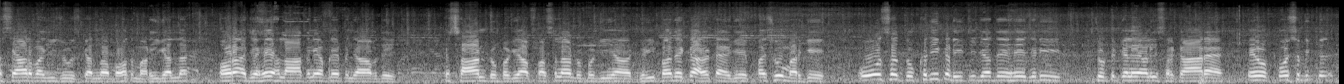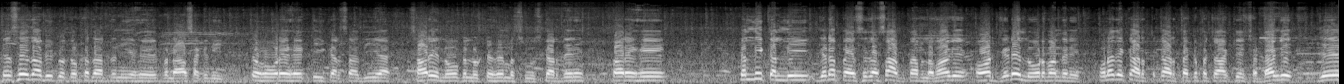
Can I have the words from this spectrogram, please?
ਹਥਿਆਰਬਾਜ਼ੀ ਯੂਜ਼ ਕਰਨਾ ਬਹੁਤ ਮਾੜੀ ਗੱਲ ਹੈ। ਔਰ ਅਜਿਹੇ ਹਾਲਾਤ ਨੇ ਆਪਣੇ ਪੰਜਾਬ ਦੇ। ਕਿਸਾਨ ਡੁੱਬ ਗਿਆ, ਫਸਲਾਂ ਡੁੱਬ ਗਈਆਂ, ਗਰੀਬਾਂ ਦੇ ਘਰ ਢਹਿ ਗਏ, ਪਸ਼ੂ ਮਰ ਗਏ। ਉਸ ਦੁੱਖ ਦੀ ਘੜੀ 'ਚ ਜਦ ਇਹ ਜਿਹੜੀ ਚੁਟਕਲੇ ਵਾਲੀ ਸਰਕਾਰ ਹੈ, ਇਹ ਉਹ ਕੁਝ ਵੀ ਕਿਸੇ ਦਾ ਵੀ ਕੋਈ ਦੁੱਖ ਦਰਦ ਨਹੀਂ ਇਹ ਬਣਾ ਸਕਦੀ। ਤੇ ਹੋਰ ਇਹ ਕੀ ਕਰ ਸਕਦੀ ਹੈ? ਸਾਰੇ ਲੋਕ ਲੁੱਟੇ ਹੋਏ ਮਹਿਸੂਸ ਕਰਦੇ ਨੇ, ਪਰ ਇਹ ਕੱਲੀ ਕੱਲੀ ਜਿਹੜਾ ਪੈਸੇ ਦਾ ਹਿਸਾਬ ਕਿਤਾਬ ਲਵਾਂਗੇ ਔਰ ਜਿਹੜੇ ਲੋੜਵੰਦ ਨੇ, ਉਹਨਾਂ ਦੇ ਘਰ ਘਰ ਤੱਕ ਪਹੁੰਚਾ ਕੇ ਛੱਡਾਂਗੇ। ਜੇ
